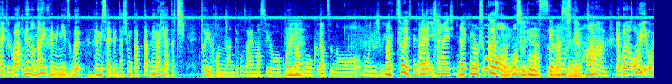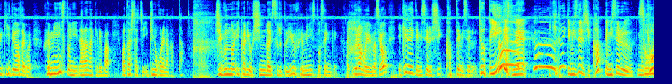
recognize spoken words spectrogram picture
タイトルは「根のないフェミニズム、フェミサイドに立ち向かったメガリアたち」という本なんでございますよ。これがもう9月のもう20まあそうですね。来再来来まあ9月のもうもうすぐ出ます。うん出まもうすぐ。すね。そうなんです。いやこの帯帯聞いてください。これ。フェミニストにならなければ私たち生き残れなかった。自分の怒りを信頼するというフェミニスト宣言、はい、裏も読みますよ。生き抜いてみせるし勝ってみせる。ちょっといいですね。生き抜いてみせるし勝ってみせる。もう今日も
